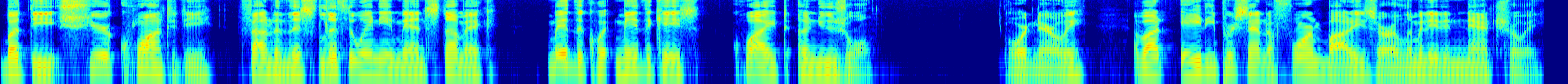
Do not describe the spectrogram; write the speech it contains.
but the sheer quantity found in this Lithuanian man's stomach made the, made the case quite unusual. Ordinarily, about 80% of foreign bodies are eliminated naturally.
